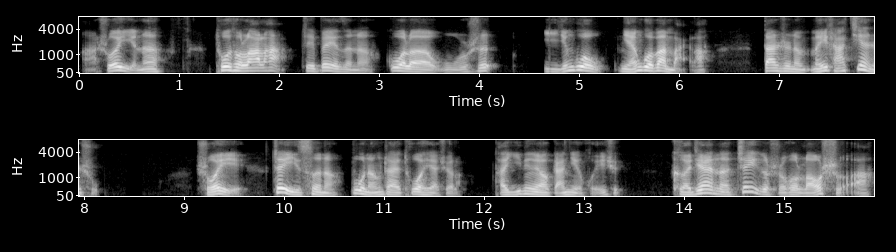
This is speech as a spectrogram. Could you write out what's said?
啊，所以呢拖拖拉拉，这辈子呢过了五十，已经过年过半百了，但是呢没啥建树，所以这一次呢不能再拖下去了，他一定要赶紧回去。可见呢这个时候老舍啊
